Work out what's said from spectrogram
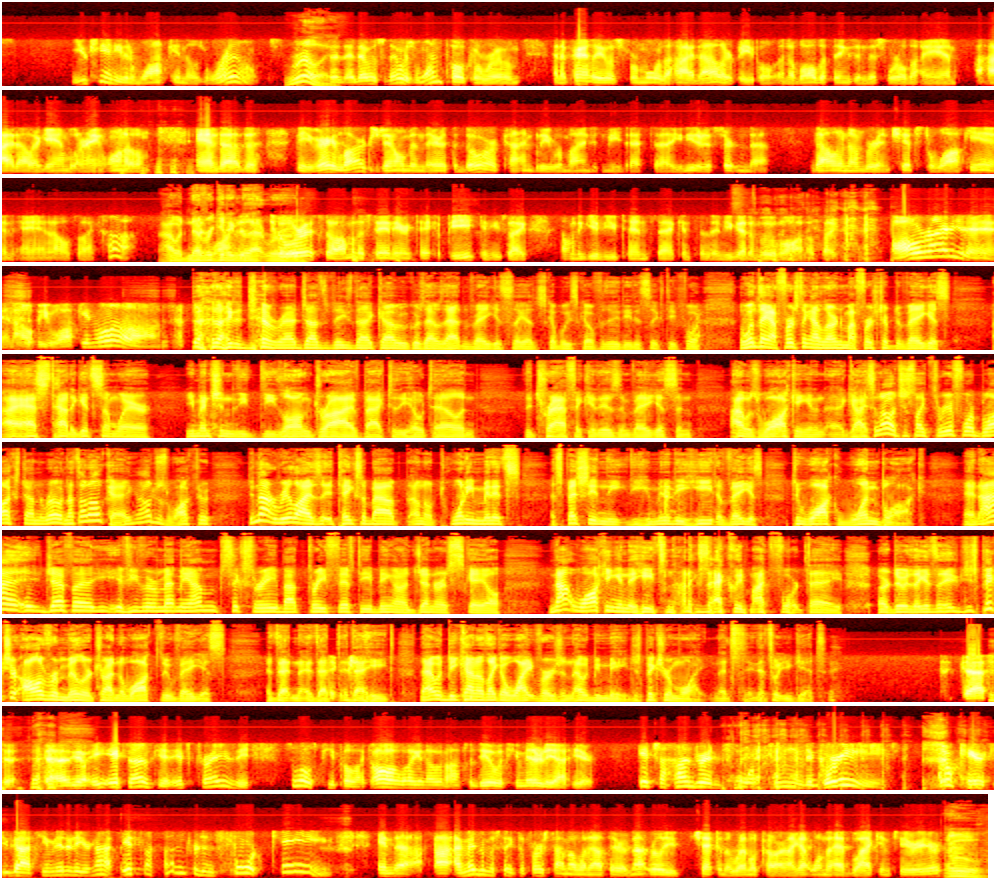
you can't even walk in those rooms. Really? There, there was there was one poker room, and apparently it was for more of the high dollar people. And of all the things in this world, I am a high dollar gambler ain't one of them. and uh, the the very large gentleman there at the door kindly reminded me that uh, you needed a certain uh, dollar number in chips to walk in, and I was like, huh. I would never get into that room. Tourist, so I'm going to stand here and take a peek. And he's like, I'm going to give you 10 seconds, and then you got to move on. I was like, all righty then. I'll be walking along. like to Jeff Rabjohns Peegs.com. Of course, I was out in Vegas uh, just a couple weeks ago for the Adidas 64. The one thing, I first thing I learned in my first trip to Vegas, I asked how to get somewhere. You mentioned the, the long drive back to the hotel and the traffic it is in Vegas. And I was walking, and a guy said, Oh, it's just like three or four blocks down the road. And I thought, Okay, I'll just walk through. Did not realize it takes about, I don't know, 20 minutes, especially in the, the humidity heat of Vegas, to walk one block. And I, Jeff, uh, if you've ever met me, I'm 6'3", about 350, being on a generous scale. Not walking in the heat's not exactly my forte or doing anything. It's, just picture Oliver Miller trying to walk through Vegas at that at that at that heat. That would be kind of like a white version. That would be me. Just picture him white. That's that's what you get. Gotcha. you know, it, it does get it's crazy. Some of those people are like, oh well, you know, we don't have to deal with humidity out here. It's 114 degrees. I don't care if you got humidity or not. It's 114. And uh, I made the mistake the first time I went out there of not really checking the rental car, and I got one that had black interior. Oh.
